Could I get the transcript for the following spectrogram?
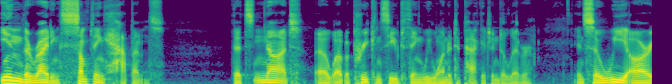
in the writing, something happens. That's not a, a preconceived thing we wanted to package and deliver. And so we are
